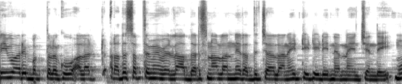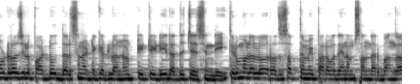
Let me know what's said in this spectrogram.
శ్రీవారి భక్తులకు అలా రథసప్తమి వేళ దర్శనాలన్నీ రద్దు చేయాలని టీటీడీ నిర్ణయించింది. మూడు రోజుల పాటు దర్శన టికెట్లను టీటీడీ రద్దు చేసింది. తిరుమలలో రథసప్తమి పర్వదినం సందర్భంగా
